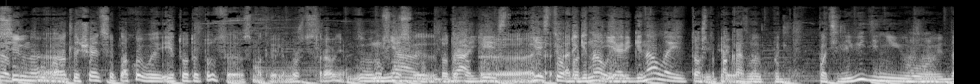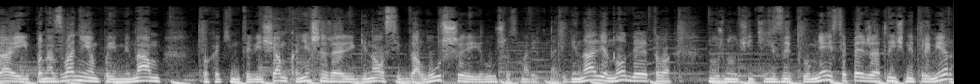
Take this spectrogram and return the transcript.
сильно ну, отличается и плохой? Вы и тот, и тот смотрели? Можете сравнивать? У ну, меня, смысле, тот, да, тот, есть, э, есть опыт оригинала и оригинала, и то, и что перевод, показывают да. по, по телевидению, uh-huh. да, и по названиям, по именам, по каким-то вещам. Конечно же, оригинал всегда лучше, и лучше смотреть на оригинале, но для этого нужно учить язык. И у меня есть, опять же, отличный пример.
